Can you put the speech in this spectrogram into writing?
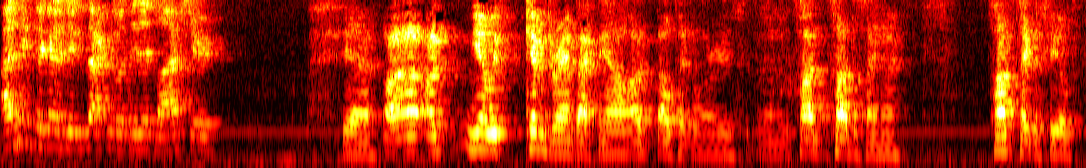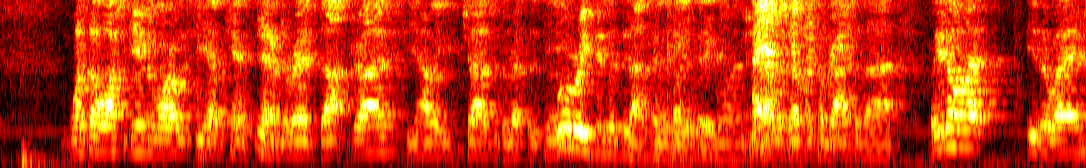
I think they're gonna do exactly what they did last year. Yeah, I, I, I, you know, with Kevin Durant back now, I, I'll take the Warriors. Uh, it's hard. It's hard to say no. It's hard to take the field. Once I watch the game tomorrow, we'll see how Kevin Yeah. Durant dot drives, see how he drives with the rest of the team. We'll revisit this. That's in going a to be a couple big weeks. one. Yeah. Yeah, Yeah, we'll we'll definitely come back to that. But you know what? Either way,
